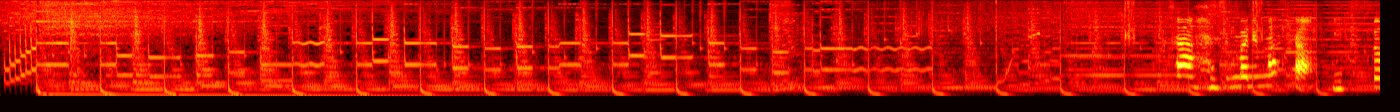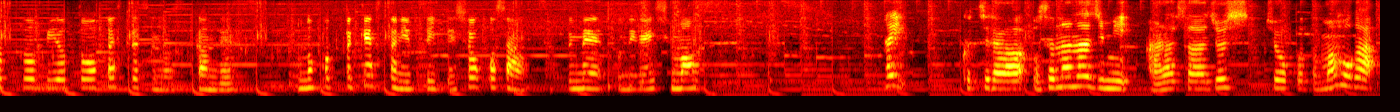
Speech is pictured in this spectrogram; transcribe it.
さあ始まりました。日常と美容と私たちの時間です。このポッドキャストについてしょうこさん説明お願いします。はい、こちらは幼馴染アラサー女子翔子と真帆が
